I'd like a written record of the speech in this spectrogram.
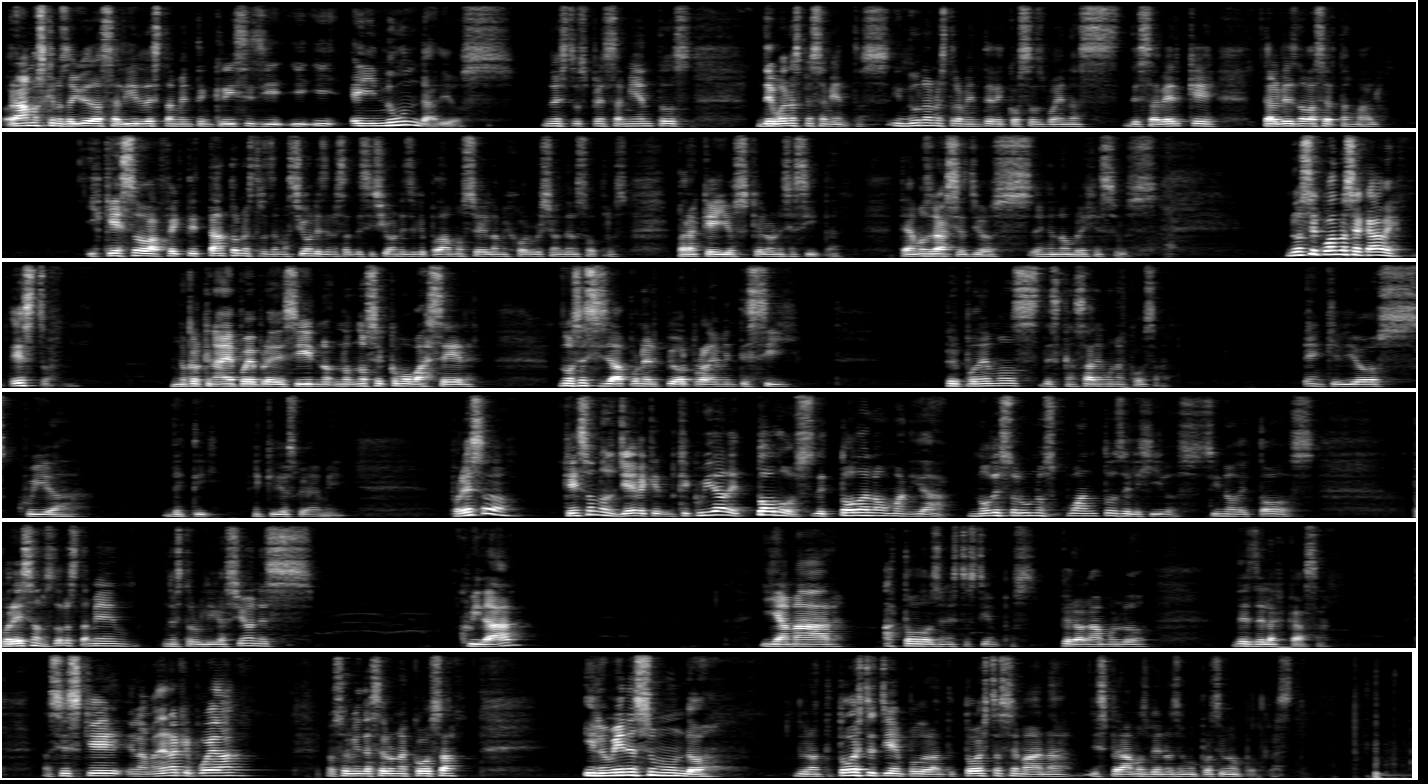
Oramos que nos ayude a salir de esta mente en crisis y, e inunda, Dios, nuestros pensamientos de buenos pensamientos. Inunda nuestra mente de cosas buenas, de saber que tal vez no va a ser tan malo. Y que eso afecte tanto nuestras emociones nuestras decisiones y que podamos ser la mejor versión de nosotros para aquellos que lo necesitan. Te damos gracias, Dios, en el nombre de Jesús. No sé cuándo se acabe esto. No creo que nadie puede predecir, no, no, no sé cómo va a ser. No sé si se va a poner peor, probablemente sí. Pero podemos descansar en una cosa, en que Dios cuida de ti, en que Dios cuida de mí. Por eso, que eso nos lleve, que, que cuida de todos, de toda la humanidad, no de solo unos cuantos elegidos, sino de todos. Por eso nosotros también, nuestra obligación es cuidar y amar a todos en estos tiempos, pero hagámoslo desde la casa. Así es que en la manera que puedan, no se olviden de hacer una cosa, iluminen su mundo durante todo este tiempo, durante toda esta semana y esperamos vernos en un próximo podcast.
